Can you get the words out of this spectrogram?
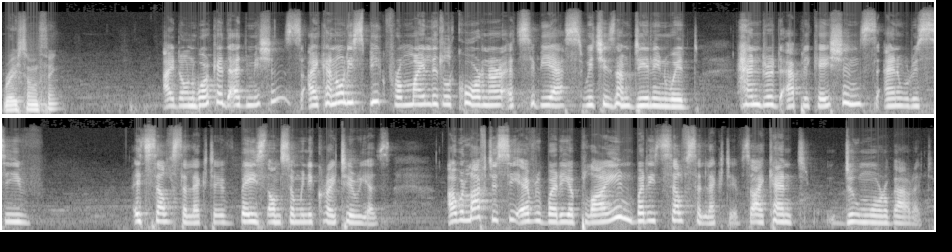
raise something. I don't work at admissions. I can only speak from my little corner at CBS, which is I'm dealing with 100 applications and we receive it's self-selective based on so many criterias. I would love to see everybody applying, but it's self-selective, so I can't do more about it.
